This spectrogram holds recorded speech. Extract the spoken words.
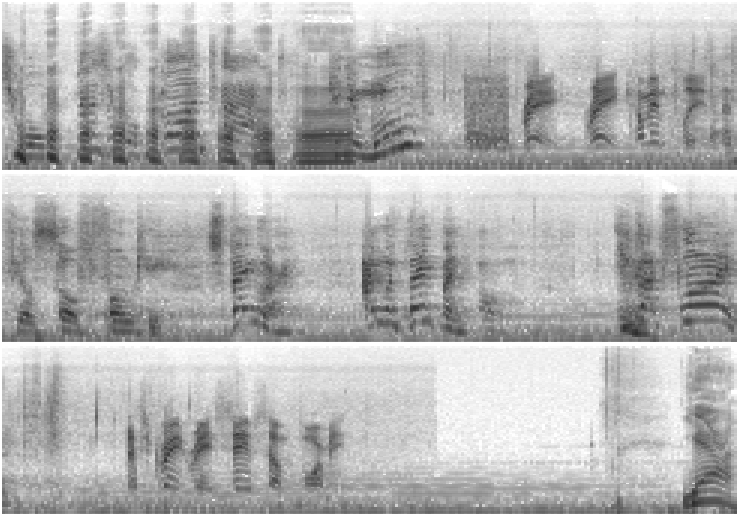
Actual physical contact! Can you move? Ray, Ray, come in, please. I feel so funky. Spengler! I'm with Venkman! Oh. You got slime. That's great, Ray. Save some for me. Yeah.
